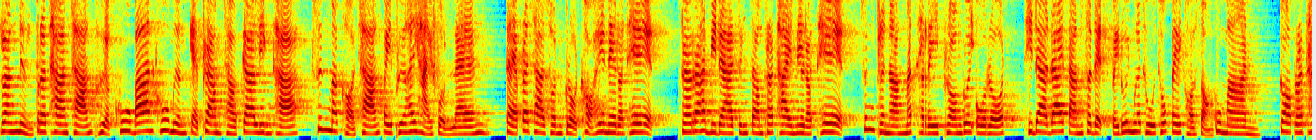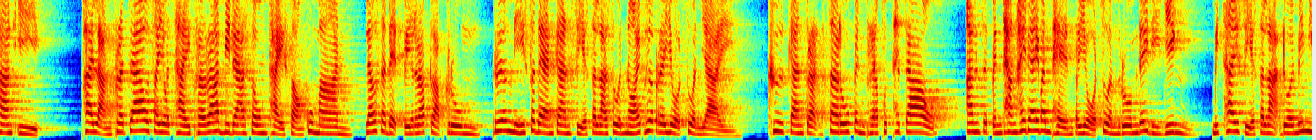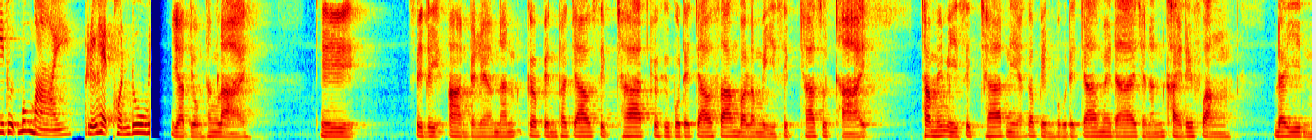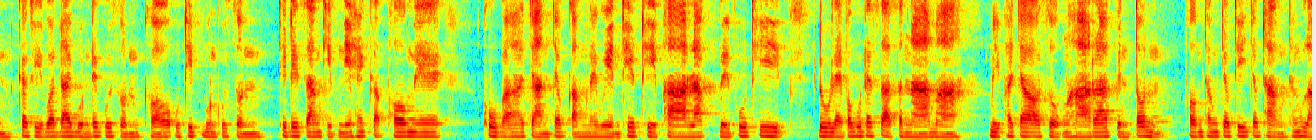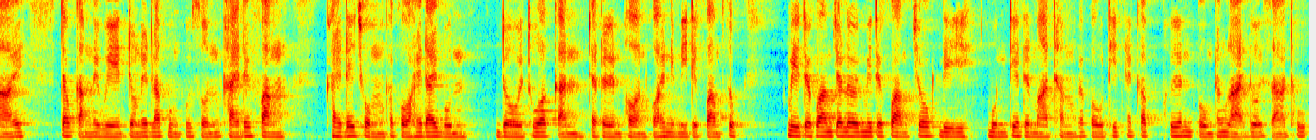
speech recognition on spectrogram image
ครั้งหนึ่งประธานช้างเผือกคู่บ้านคู่เมืองแก่พราหมณ์ชาวกาลิงคะ ซึ่งมาขอช้างไปเพื่อให้หายฝนแล้ง แต่ประชาชนโกรธขอให้ในประเทศ พระราชบิดาจึงจำพระทัยในประเทศ ซึ่งพระนางมัทรีพร้อมด้วยโอรสธิดาได้ตามเสด็จไปด้วยเมื่อทูชกไปขอสองกุมาร ก็ประทานอีก ภายหลังพระเจ้าสยชัยพระราชบิดาทรงไถ่สองกุมาร แล้วเสด็จไปรับกลับกรุง เรื่องนี้แสดงการเสียสละส่วนน้อยเพื่อประโยชน์ส่วนใหญ่ คือการตรัสรู้เป็นพระพุทธเจ้า อันจะเป็นทางให้ได้บรรเพ็ญประโยชน์ส่วนรวมได้ดียิ่ง มิใช่เสียสละโดยไม่มีจุดมุ่งหมาย หรือเหตุผลดูญาติโยมทั้งหลาย ที่สิริอ่านไปแล้วนั้น ก็เป็นพระเจ้าสิบชาติ ก็คือพระพุทธเจ้าสร้างบารมีสิบชาติสุดท้าย ถ้าไม่มีสิบชาติเนี่ยก็เป็นพระพุทธเจ้าไม่ได้ ฉะนั้นใครได้ฟังได้ยินก็ถือว่าได้บุญได้กุศลขออุทิศบุญกุศล ที่ได้สร้างคลิปนี้ให้กับพ่อแม่ครูบาอาจารย์เจ้ากรรมในเวรเทพเทพารักษ์หรือผู้ที่ดูแลพระพุทธศาสนามา มีพระเจ้าอาโศกมหาราชเป็นต้น พร้อมทั้งเจ้าที่เจ้าทางทั้งหลาย เจ้ากรรมในเวรจงได้รับบุญกุศลใครได้ฟัง ใครได้ชมก็ขอให้ได้บุญ โดยทั่วกันเจริญพรขอให้มีแต่ความสุข มีแต่ความเจริญมีแต่ความโชคดี บุญที่ได้มาทำก็ออุทิศให้กับเพื่อนปูงทั้งหลายโดยสาธุ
